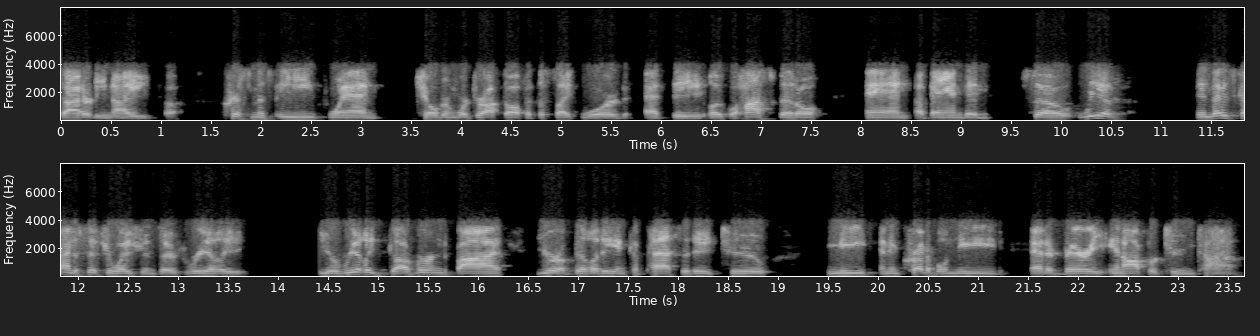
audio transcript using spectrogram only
Saturday night, uh, Christmas Eve when children were dropped off at the psych ward at the local hospital and abandoned so we have, in those kind of situations, there's really, you're really governed by your ability and capacity to meet an incredible need at a very inopportune time.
